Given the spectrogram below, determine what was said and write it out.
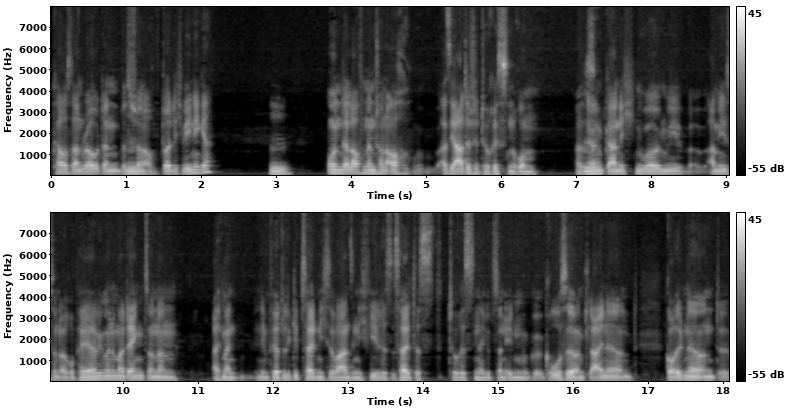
Kaosan Road, dann wird es mhm. schon auch deutlich weniger. Mhm. Und da laufen dann schon auch asiatische Touristen rum. Also es ja. sind gar nicht nur irgendwie Amis und Europäer, mhm. wie man immer denkt, sondern aber ich meine, in dem Viertel gibt's halt nicht so wahnsinnig viel. Das ist halt das Touristen. Da gibt's dann eben große und kleine und goldene und äh,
